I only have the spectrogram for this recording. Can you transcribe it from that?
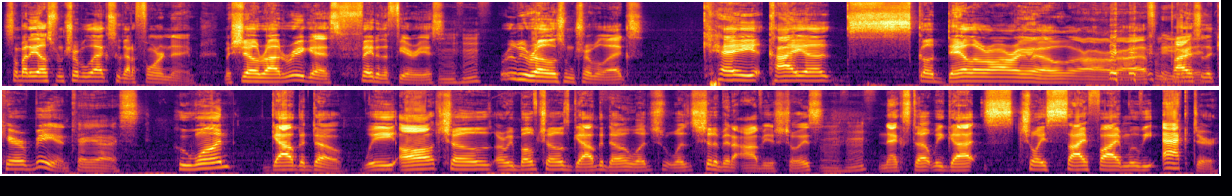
Somebody else from Triple X who got a foreign name. Michelle Rodriguez, Fate of the Furious. Mm-hmm. Ruby Rose from Triple X. Kay Kaya Scodelario from Pirates of the Caribbean. KS. Who won? Gal Gadot. We all chose, or we both chose Gal Gadot, which was should have been an obvious choice. Mm-hmm. Next up, we got choice sci-fi movie actor.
